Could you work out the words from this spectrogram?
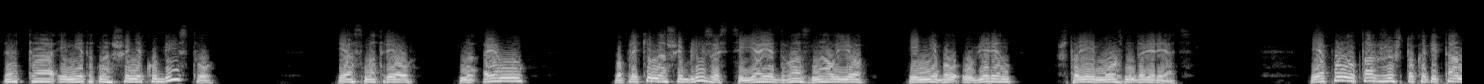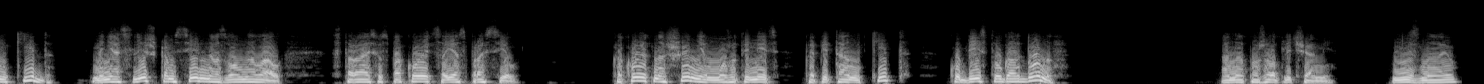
«Это имеет отношение к убийству?» Я смотрел на Эмму. Вопреки нашей близости, я едва знал ее и не был уверен, что ей можно доверять. Я понял также, что капитан Кид меня слишком сильно взволновал. Стараясь успокоиться, я спросил, какое отношение может иметь капитан Кид к убийству Гордонов? Она пожала плечами. «Не знаю,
